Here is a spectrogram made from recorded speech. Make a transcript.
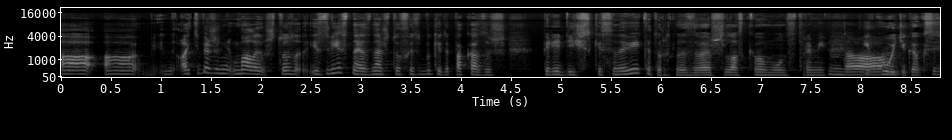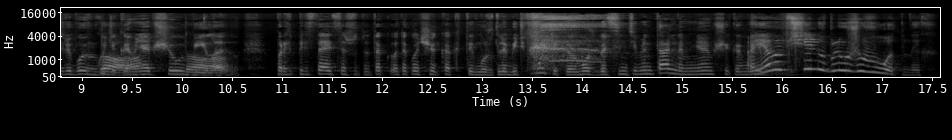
А, а, а тебе же мало что известно. Я знаю, что в Фейсбуке ты показываешь периодически сыновей, которых ты называешь ласково монстрами, Да. и котиков. Кстати, любовь Да, котика меня вообще да. убила. Пр- Представить себе, что ты так- такой человек, как ты, может любить котика, может быть сентиментальным, меня вообще как бы... А я вообще люблю животных.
